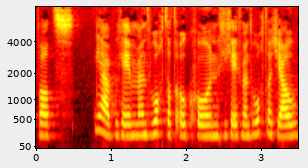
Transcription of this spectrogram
wat ja, op een gegeven moment wordt dat ook gewoon, op een gegeven moment wordt dat jouw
